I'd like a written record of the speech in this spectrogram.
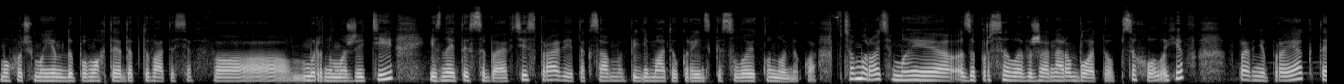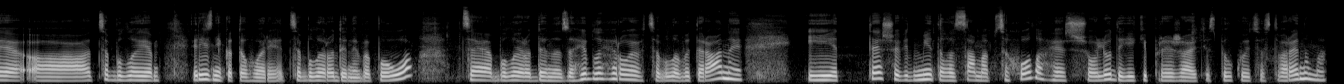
ми хочемо їм допомогти адаптуватися в мирному житті і знайти себе в цій справі, і так само підіймати українське село економіку. В цьому році ми запросили вже на роботу психологів певні проекти. Це були різні категорії. Це були родини ВПО, це були родини загиблих героїв, це були ветерани. І те, що відмітили саме психологи, що люди, які приїжджають і спілкуються з тваринами,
